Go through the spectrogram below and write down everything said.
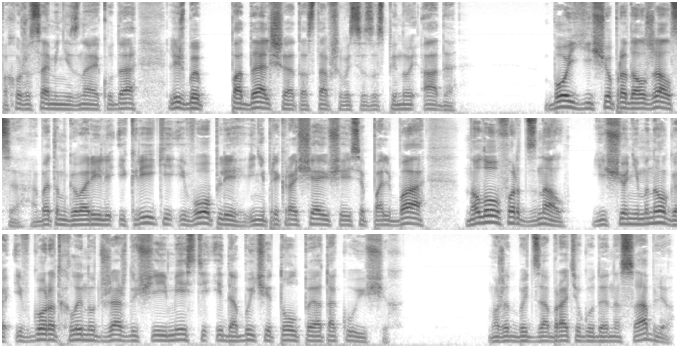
похоже, сами не зная куда, лишь бы подальше от оставшегося за спиной ада. Бой еще продолжался, об этом говорили и крики, и вопли, и непрекращающаяся пальба, но Лоуфорд знал, еще немного, и в город хлынут жаждущие мести и добычи толпы атакующих. Может быть, забрать у Гудена саблю?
